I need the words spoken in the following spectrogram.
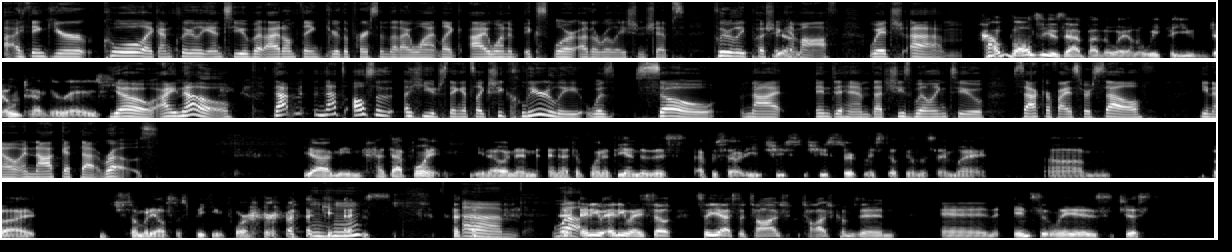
"I think you're cool. Like, I'm clearly into you, but I don't think you're the person that I want. Like, I want to explore other relationships." Clearly pushing Yeah. him off, which um, How ballsy is that, by the way, on a week that you don't have the rose? Yo, I know. That and that's also a huge thing. It's like she clearly was so not into him that she's willing to sacrifice herself, you know, and not get that rose. Yeah, I mean, at that point, you know, and then and at the point at the end of this episode, he, she's she's certainly still feeling the same way. Um, but somebody else is speaking for her, I Mhm. guess. Um well, anyway, anyway, so so yeah, so Taj Taj comes in and instantly is just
